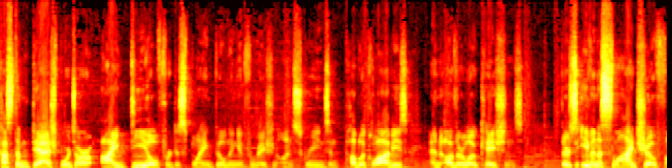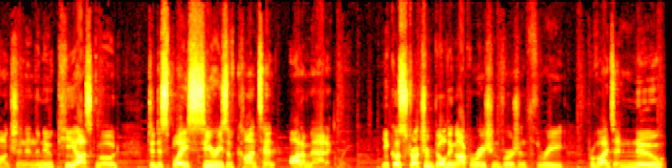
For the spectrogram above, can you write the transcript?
Custom dashboards are ideal for displaying building information on screens in public lobbies and other locations. There's even a slideshow function in the new kiosk mode to display series of content automatically. EcoStruxure Building Operation version 3 provides a new,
